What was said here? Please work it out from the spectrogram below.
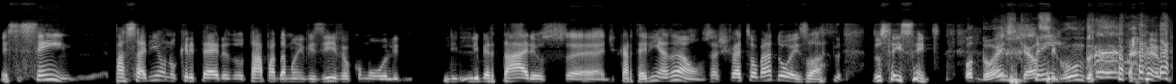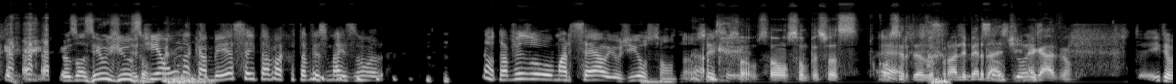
Esses 100 passariam no critério do tapa da mão invisível como libertários é, de carteirinha? Não, acho que vai sobrar dois lá, dos 600. Pô, dois, Mas que é o segundo. eu só sei o Gilson. Eu tinha um na cabeça e tava talvez mais um. Não, talvez o Marcel e o Gilson, não, não sei se... São, são, são pessoas, com é, certeza, para a liberdade, inegável. Então,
